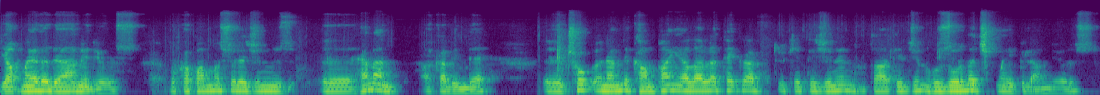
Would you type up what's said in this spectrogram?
Yapmaya da devam ediyoruz. Bu kapanma sürecinin e, hemen akabinde çok önemli kampanyalarla tekrar tüketicinin, tatilcinin huzuruna çıkmayı planlıyoruz.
